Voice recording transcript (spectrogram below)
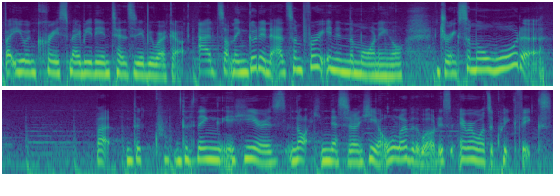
but you increase maybe the intensity of your workout? Add something good in, add some fruit in in the morning or drink some more water. But the, the thing here is not necessarily here, all over the world, is everyone wants a quick fix.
